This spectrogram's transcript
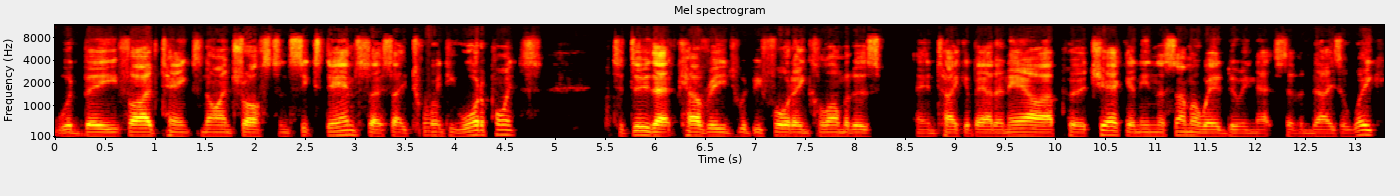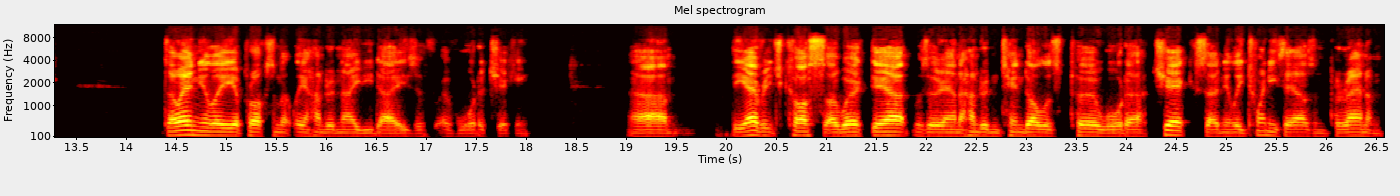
would be five tanks, nine troughs, and six dams, so say 20 water points. To do that coverage would be 14 kilometres and take about an hour per check. And in the summer, we're doing that seven days a week. So annually, approximately 180 days of, of water checking. Um, the average costs I worked out was around $110 per water check, so nearly 20,000 per annum.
